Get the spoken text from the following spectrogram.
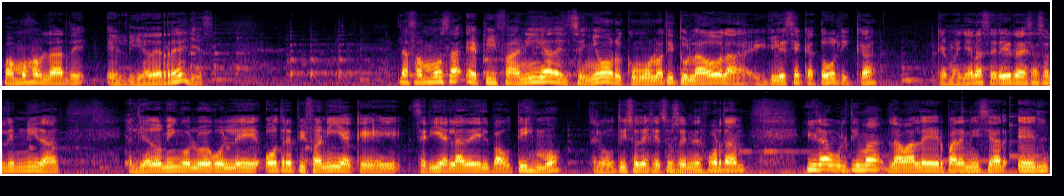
vamos a hablar de el Día de Reyes. La famosa Epifanía del Señor, como lo ha titulado la Iglesia Católica, que mañana celebra esa solemnidad. El día domingo luego lee otra Epifanía que sería la del bautismo, el bautizo de Jesús en el Jordán. Y la última la va a leer para iniciar el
